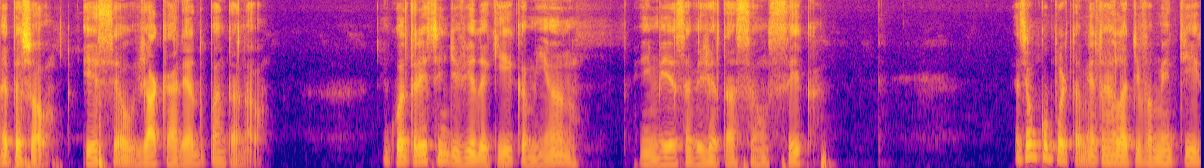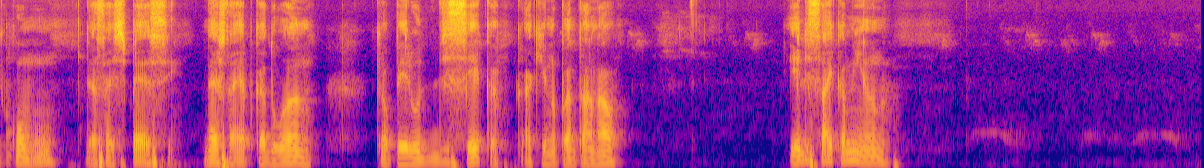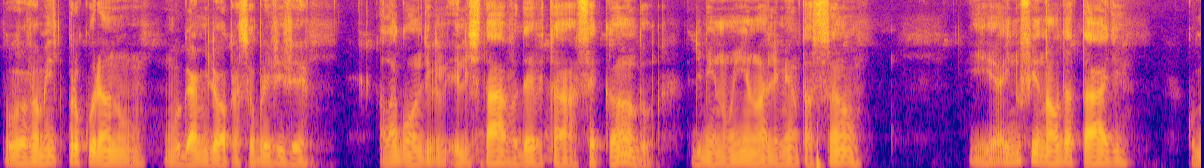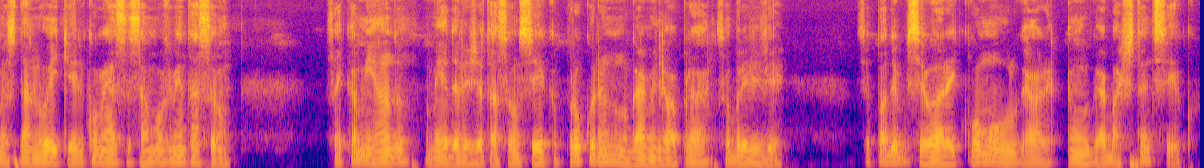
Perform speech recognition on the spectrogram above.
Aí pessoal, esse é o jacaré do Pantanal. Encontrei esse indivíduo aqui caminhando em meio a essa vegetação seca. Esse é um comportamento relativamente comum dessa espécie nesta época do ano, que é o período de seca aqui no Pantanal. Ele sai caminhando, provavelmente procurando um lugar melhor para sobreviver. A lagoa onde ele estava deve estar secando, diminuindo a alimentação. E aí no final da tarde, começo da noite, ele começa essa movimentação. Sai caminhando no meio da vegetação seca, procurando um lugar melhor para sobreviver. Você pode observar aí como o lugar é um lugar bastante seco.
